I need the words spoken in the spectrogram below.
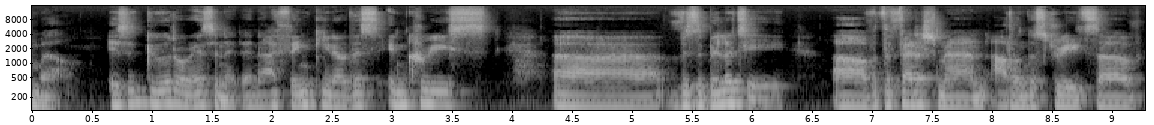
well, is it good or isn't it? And I think you know this increased uh, visibility of the fetish man out on the streets of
